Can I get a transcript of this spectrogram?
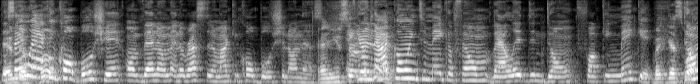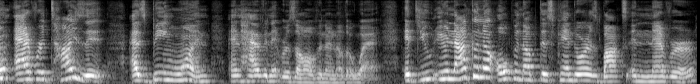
The And same way I can call bullshit on Venom and the rest of them, I can call bullshit on this. And you if you're not going to make a film valid, then don't fucking make it. But guess don't what? advertise it as being one and having it resolve in another way. It's you. You're not gonna open up this Pandora's box and never,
